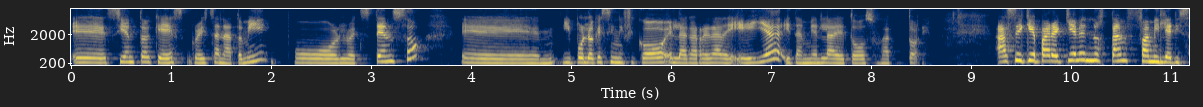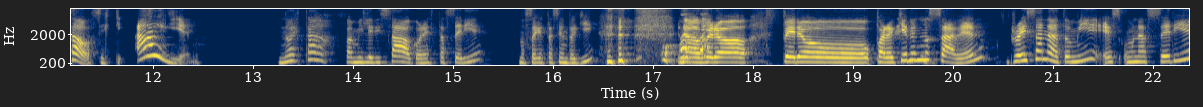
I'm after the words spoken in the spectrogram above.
eh, siento que es Grey's Anatomy por lo extenso eh, y por lo que significó en la carrera de ella y también la de todos sus actores. Así que para quienes no están familiarizados, si es que alguien no está familiarizado con esta serie, no sé qué está haciendo aquí, no, pero, pero para quienes no saben, Grey's Anatomy es una serie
